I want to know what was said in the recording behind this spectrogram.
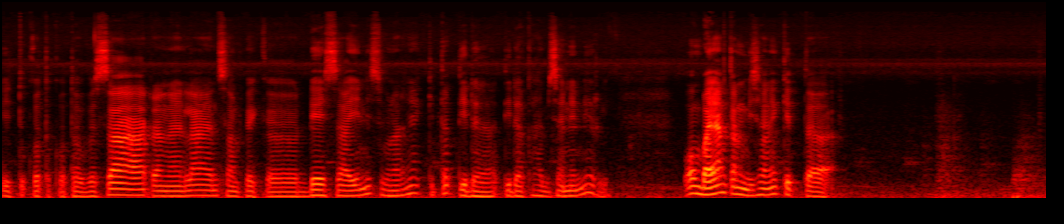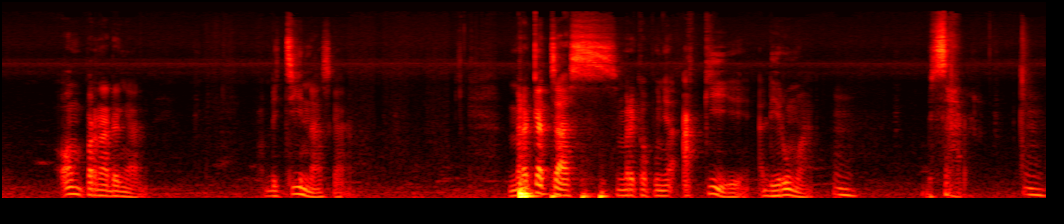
itu kota-kota besar dan lain-lain sampai ke desa ini sebenarnya kita tidak tidak kehabisan energi. Om bayangkan misalnya kita om pernah dengar di Cina sekarang mereka cas mereka punya aki di rumah Hmm. besar Hmm.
